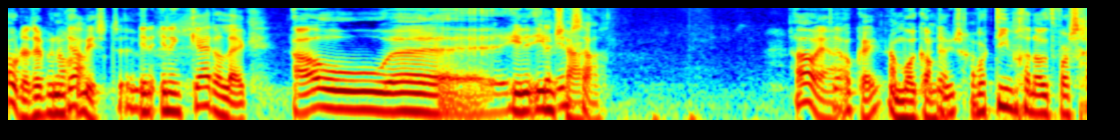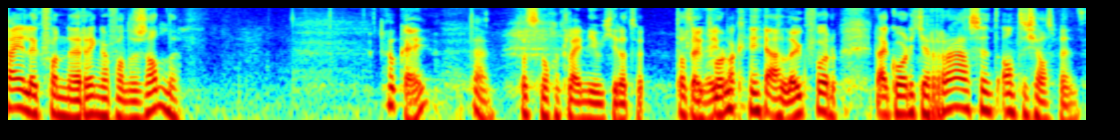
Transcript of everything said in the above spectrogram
Oh, dat heb ik nog ja, gemist. In, in een Cadillac. Oh, uh, in een IMSA. IMSA. Oh ja, ja. oké. Okay. Nou, mooi kampioenschap. Wordt teamgenoot waarschijnlijk van Renger van der Zanden. Oké. Okay. Nou, dat is nog een klein nieuwtje dat we dat leuk we voor hem. Ja, leuk voor hem. Nou, ik hoor dat je razend enthousiast bent.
